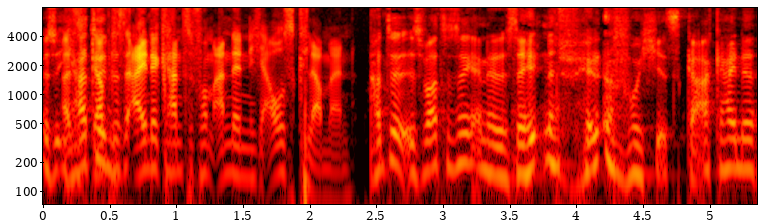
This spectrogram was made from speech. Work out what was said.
Also ich, also ich glaube, das eine kannst du vom anderen nicht ausklammern. Hatte, es war tatsächlich einer der seltenen Fälle, wo ich jetzt gar keine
